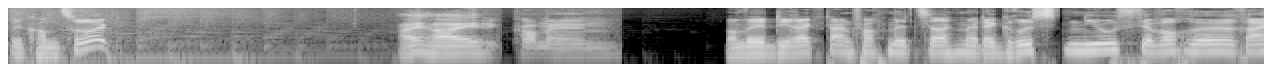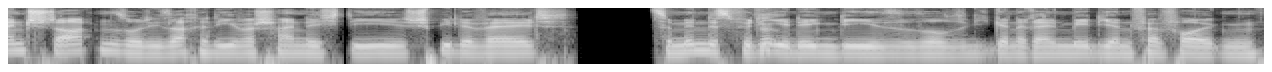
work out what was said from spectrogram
Willkommen zurück. Hi, hi. Willkommen. Wollen wir direkt einfach mit, sag ich mal, der größten News der Woche reinstarten? So die Sache, die wahrscheinlich die Spielewelt, zumindest für diejenigen, die so die generellen Medien verfolgen,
